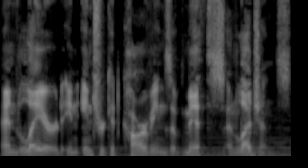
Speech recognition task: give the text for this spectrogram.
and layered in intricate carvings of myths and legends.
